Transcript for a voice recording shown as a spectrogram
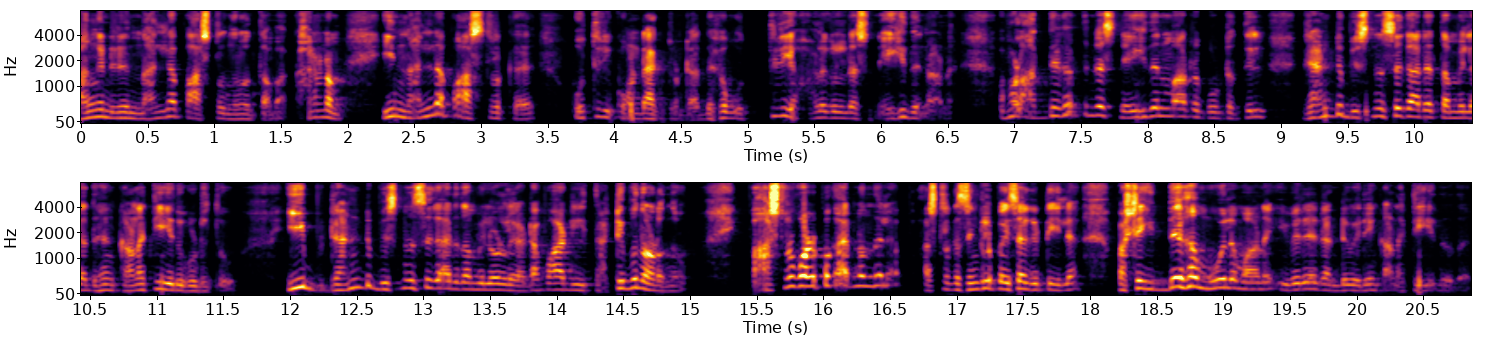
അങ്ങനെ ഒരു നല്ല പാസ്റ്റർ നിമിത്തമാണ് കാരണം ഈ നല്ല പാസ്റ്റർക്ക് ഒത്തിരി കോണ്ടാക്റ്റ് ഉണ്ട്. അദ്ദേഹം ഒത്തിരി ആളുകളുടെ സ്നേഹിതനാണ്. അപ്പോൾ അദ്ദേഹത്തിന്റെ സ്നേഹിതന്മാരുടെ കൂട്ടത്തിൽ രണ്ട് ബിസിനസ്സുകാരെ തമ്മിൽ അദ്ദേഹം കണക്ട് ചെയ്ത് കൊടുത്തു. ഈ രണ്ട് ബിസിനസ്സുകാർ തമ്മിലുള്ള ഇടപാടിൽ തട്ടിപ്പ് നടന്നു. പാസ്റ്റർ കുഴപ്പക്കാരനൊന്നുമില്ല. പാസ്റ്റർക്ക് സിംഗിൾ പൈസ കിട്ടിയില്ല. പക്ഷേ ഇദ്ദേഹം മൂലമാണ് ഇവരെ രണ്ടുപേരെയും കണക്ട് ചെയ്തത്.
